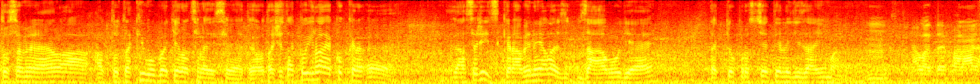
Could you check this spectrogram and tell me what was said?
to jsem jel a, a to taky obletělo celý svět, jo? Takže takovýhle jako, dá se říct, kraviny, ale v závodě, tak to prostě ty lidi zajímá. Hmm, ale to je paráda.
